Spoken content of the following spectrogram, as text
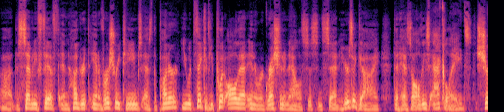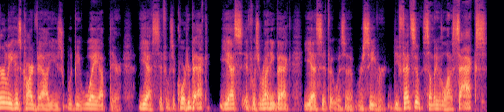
uh, the 75th and 100th anniversary teams as the punter. You would think if you put all that in a regression analysis and said, here's a guy that has all these accolades, surely his card values would be way up there. Yes, if it was a quarterback, Yes, if it was running back. Yes, if it was a receiver. Defensive, somebody with a lot of sacks,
